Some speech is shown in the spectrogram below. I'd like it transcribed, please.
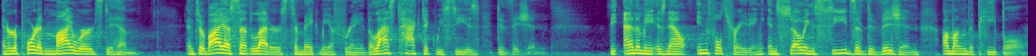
and reported my words to him. And Tobiah sent letters to make me afraid. The last tactic we see is division. The enemy is now infiltrating and sowing seeds of division among the people.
